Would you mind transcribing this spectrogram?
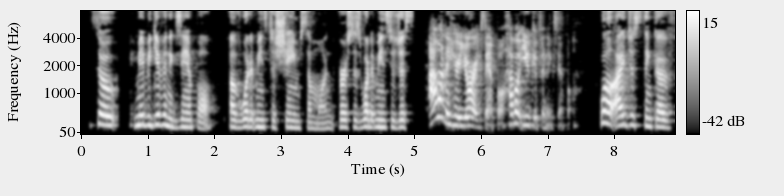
so maybe give an example of what it means to shame someone versus what it means to just. I want to hear your example. How about you give an example? Well, I just think of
